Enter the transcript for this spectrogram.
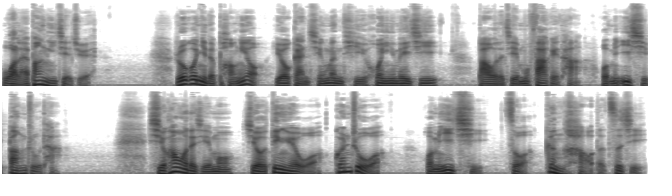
我来帮你解决。如果你的朋友有感情问题、婚姻危机，把我的节目发给他，我们一起帮助他。喜欢我的节目就订阅我、关注我，我们一起做更好的自己。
